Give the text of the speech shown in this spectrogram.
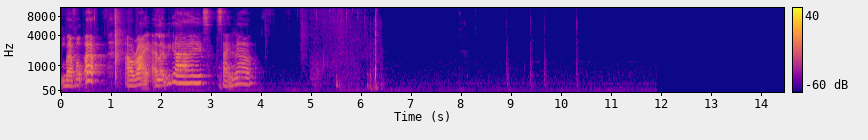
level up all right i love you guys. Signing out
